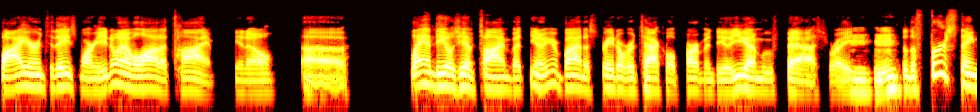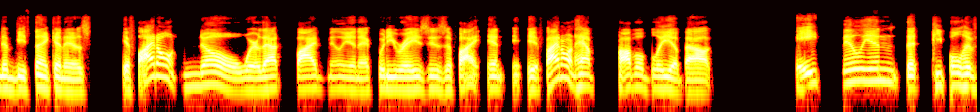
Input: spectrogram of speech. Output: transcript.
buyer in today's market, you don't have a lot of time, you know. Uh, land deals, you have time, but you know, you're buying a straight over tackle apartment deal, you got to move fast, right? Mm-hmm. So the first thing to be thinking is if I don't know where that 5 million equity raise is, if I and if I don't have probably about 8 million that people have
